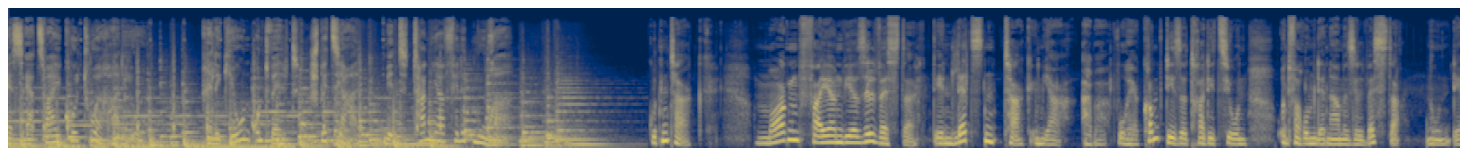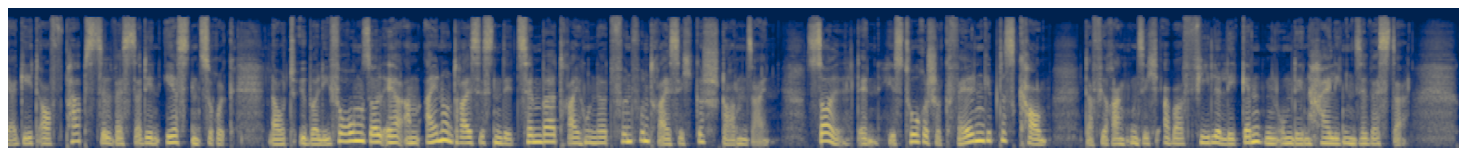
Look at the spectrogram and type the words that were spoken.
SR2 Kulturradio. Religion und Welt Spezial mit Tanja Philipp Murer. Guten Tag. Morgen feiern wir Silvester, den letzten Tag im Jahr. Aber woher kommt diese Tradition und warum der Name Silvester? Nun, der geht auf Papst Silvester den Ersten zurück. Laut Überlieferung soll er am 31. Dezember 335 gestorben sein. Soll, denn historische Quellen gibt es kaum. Dafür ranken sich aber viele Legenden um den heiligen Silvester.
